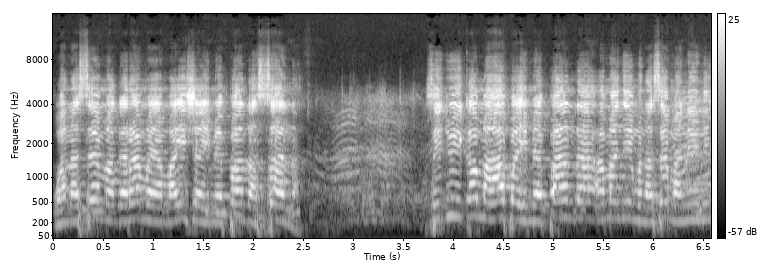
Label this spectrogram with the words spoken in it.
wanasema gharama ya maisha imepanda sana. Sijui kama hapa imepanda ama nyinyi mnasema nini?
